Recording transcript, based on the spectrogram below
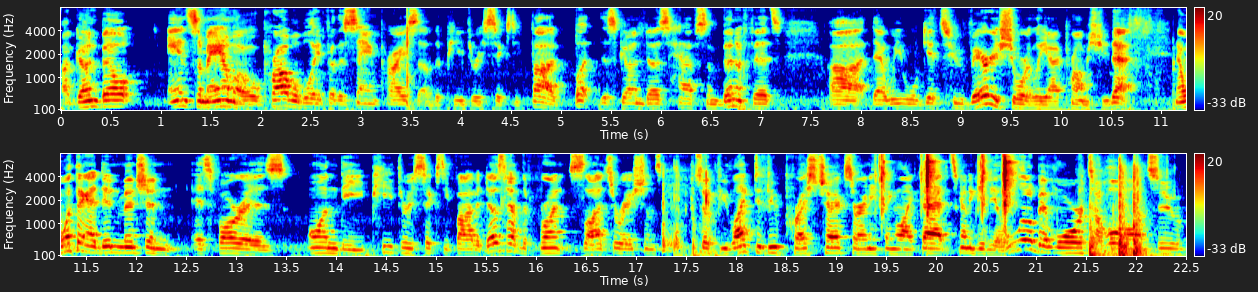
A gun belt and some ammo, probably for the same price of the P365. But this gun does have some benefits uh, that we will get to very shortly, I promise you that. Now, one thing I didn't mention as far as on the P365, it does have the front slide serrations. So if you like to do press checks or anything like that, it's going to give you a little bit more to hold on to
